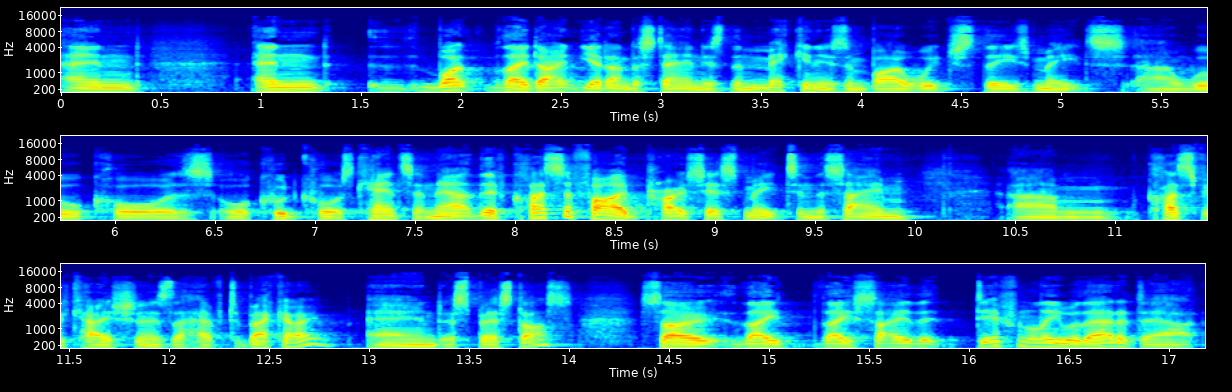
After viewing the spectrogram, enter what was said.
and and what they don't yet understand is the mechanism by which these meats uh, will cause or could cause cancer. Now they've classified processed meats in the same um, classification as they have tobacco and asbestos. So they they say that definitely, without a doubt,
